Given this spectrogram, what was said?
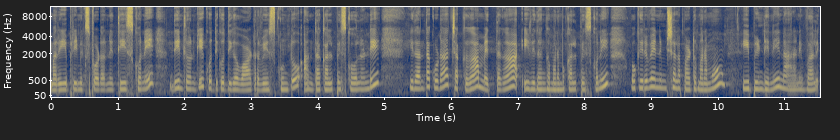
మరి ఈ ప్రీమిక్స్ పౌడర్ని తీసుకొని దీంట్లోనికి కొద్ది కొద్దిగా వాటర్ వేసుకుంటూ అంతా కలిపేసుకోవాలండి. ఇదంతా కూడా చక్కగా మెత్తగా ఈ విధంగా మనము కలిపేసుకొని ఒక ఇరవై నిమిషాల పాటు మనము ఈ పిండిని నాననివ్వాలి.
